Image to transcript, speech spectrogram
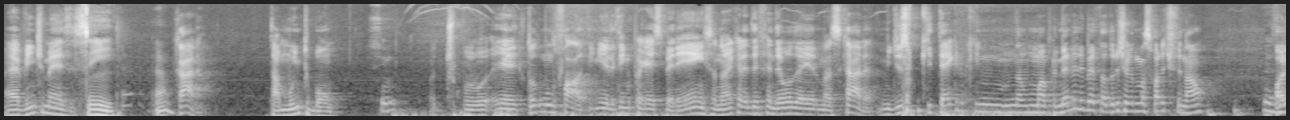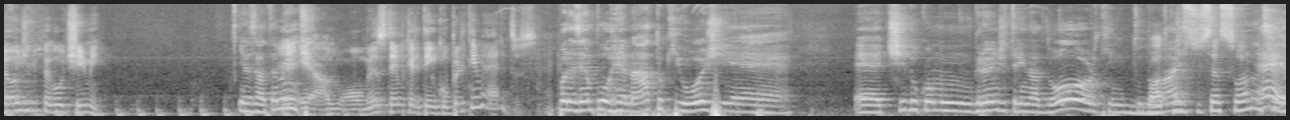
é 20 meses. Sim. Cara, tá muito bom. Sim. Tipo, ele- todo mundo fala, tem- ele tem que pegar experiência, não é querer defender o Odair, mas, cara, me diz que técnico que numa primeira Libertadores chega numa fora de final. Olha onde ele pegou o time. Exatamente. E- e ao, ao mesmo tempo que ele tem culpa, ele tem méritos. Por exemplo, o Renato, que hoje é, é tido como um grande treinador, que tudo Bota como mais. sucessor na É, seleção,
